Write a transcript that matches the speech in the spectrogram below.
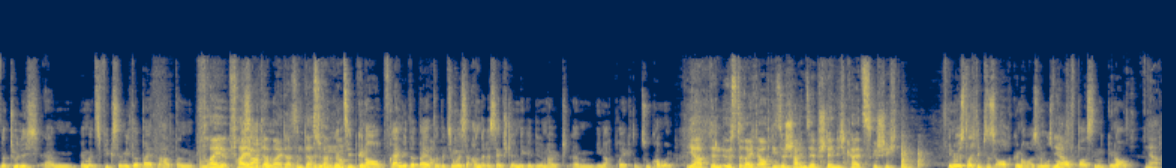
Natürlich, ähm, wenn man jetzt fixe Mitarbeiter hat, dann kann man. Freie, freie Sachen, Mitarbeiter sind das also dann. Im Prinzip, ne? genau, freie Mitarbeiter ja. beziehungsweise andere Selbstständige, die dann halt ähm, je nach Projekt dazukommen. Ihr habt in Österreich auch diese Scheinselbstständigkeitsgeschichten. In Österreich gibt es das auch, genau. Also da muss man ja. aufpassen, genau. Ja.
